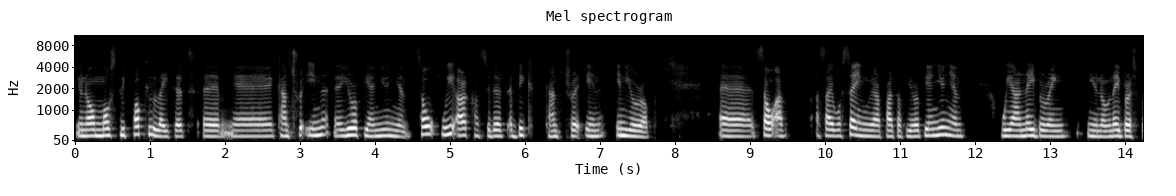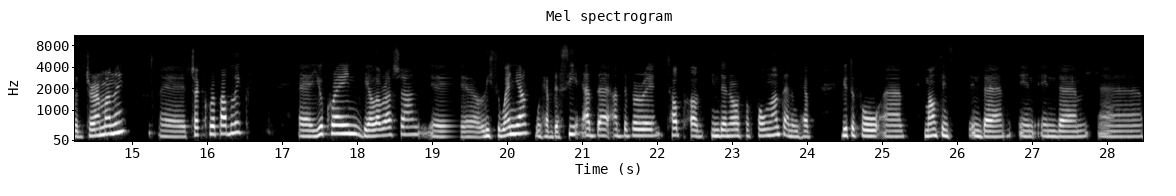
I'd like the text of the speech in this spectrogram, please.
you know, mostly populated um, uh, country in uh, European Union. So we are considered a big country in, in Europe. Uh, so uh, as I was saying, we are part of European Union. We are neighboring, you know, neighbors with Germany, uh, Czech Republic, Ukraine, Belarus, uh, Lithuania. We have the sea at the at the very top of, in the north of Poland, and we have beautiful uh, mountains in the in in the uh,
